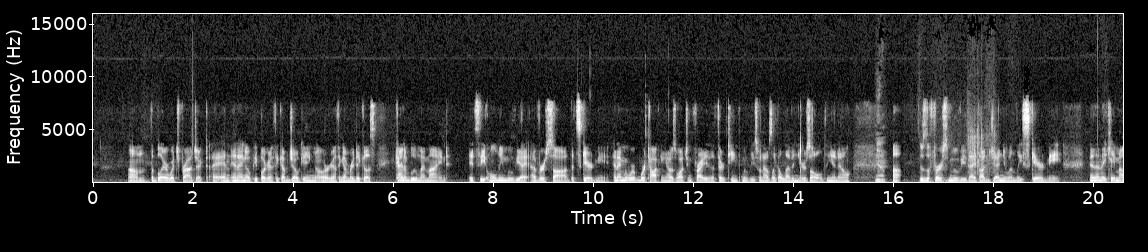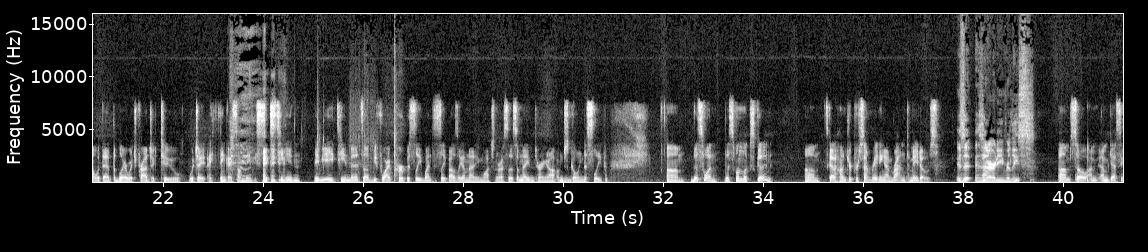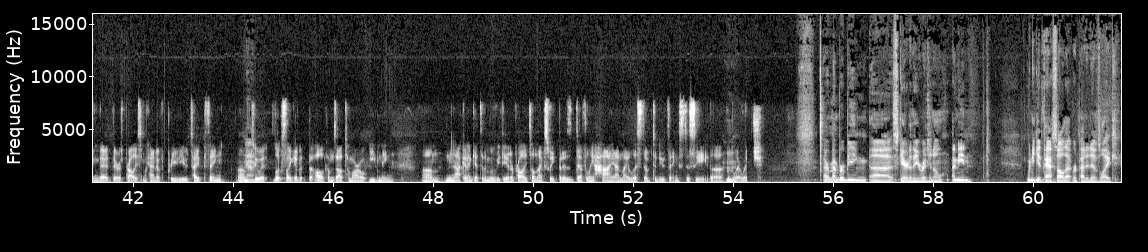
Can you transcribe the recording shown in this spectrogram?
Um, the Blair Witch Project, I, and and I know people are going to think I'm joking or going to think I'm ridiculous. It kind of blew my mind. It's the only movie I ever saw that scared me. And I mean, we're we're talking. I was watching Friday the 13th movies when I was like 11 years old. You know. Yeah. Uh, was the first movie that I thought genuinely scared me. And then they came out with that, The Blair Witch Project 2, which I, I think I saw maybe 16, maybe 18 minutes of before I purposely went to sleep. I was like, I'm not even watching the rest of this. I'm not even turning it off. I'm just going to sleep. Um, this one, this one looks good. Um, it's got a 100% rating on Rotten Tomatoes. Is it is it already released? Um, so I'm I'm guessing that there's probably some kind of preview type thing um, to it. Looks like it all comes out tomorrow evening. Um, not going to get to the movie theater probably till next week, but is definitely high on my list of to do things to see the, the Blair Witch. I remember being uh, scared of the original. I mean, when you get past all that repetitive, like,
